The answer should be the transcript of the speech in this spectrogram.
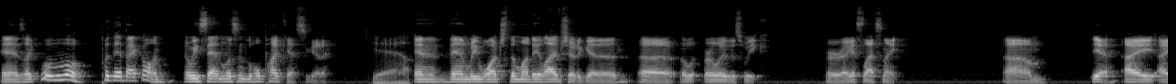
And I was like, "Whoa, whoa, whoa, put that back on!" And we sat and listened to the whole podcast together, Yeah. and then we watched the Monday live show together uh, earlier this week, or I guess last night. Um, yeah, I I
